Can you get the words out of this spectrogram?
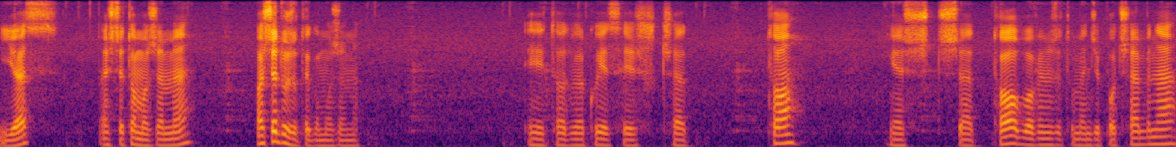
Yes. Jeszcze to możemy. A jeszcze dużo tego możemy. I to odblokuję sobie jeszcze to. Jeszcze to, bo wiem, że to będzie potrzebne.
